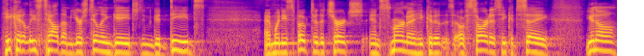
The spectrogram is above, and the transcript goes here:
he could at least tell them, You're still engaged in good deeds. And when he spoke to the church in Smyrna, he could, of Sardis, he could say, You know,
